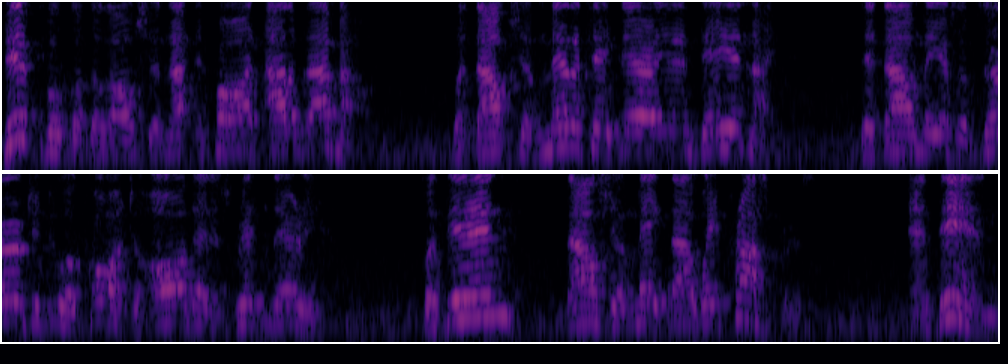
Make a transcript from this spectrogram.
This book of the law shall not depart out of thy mouth, but thou shalt meditate therein day and night, that thou mayest observe to do according to all that is written therein. For then thou shalt make thy way prosperous, and then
